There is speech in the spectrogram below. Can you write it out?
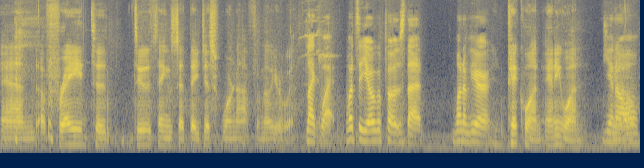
and afraid to do things that they just were not familiar with. Like what? What's a yoga pose that one of your, Pick one, anyone. you know,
